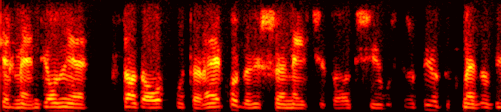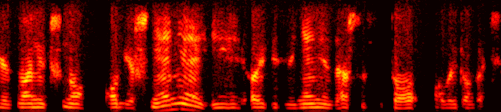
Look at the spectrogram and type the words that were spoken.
Kelmendi. On je sada ovog puta rekao da više neće doći u Srbiju dok ne dobije zvanično objašnjenje i izvinjenje zašto se to ovaj događa.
